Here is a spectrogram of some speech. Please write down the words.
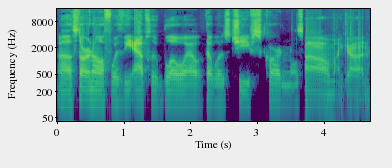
Uh, starting off with the absolute blowout that was Chiefs Cardinals. Oh my god.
